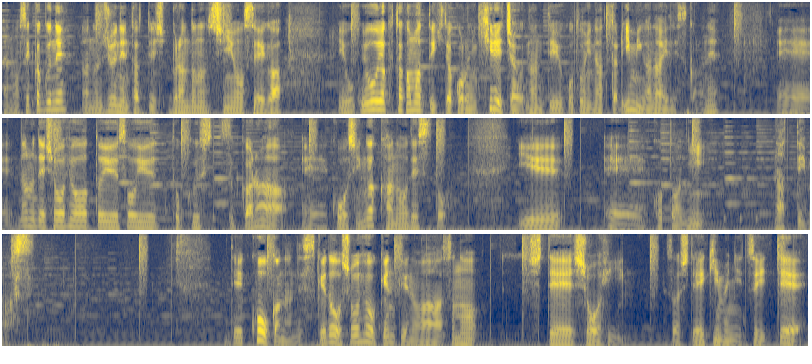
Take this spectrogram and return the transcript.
あのせっかくねあの10年経ってブランドの信用性がようやく高まってきた頃に切れちゃうなんていうことになったら意味がないですからね。えー、なので商標というそういう特質から、えー、更新が可能ですという、えー、ことになっています。で、効果なんですけど、商標権っていうのは、その指定商品、そして駅名について、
